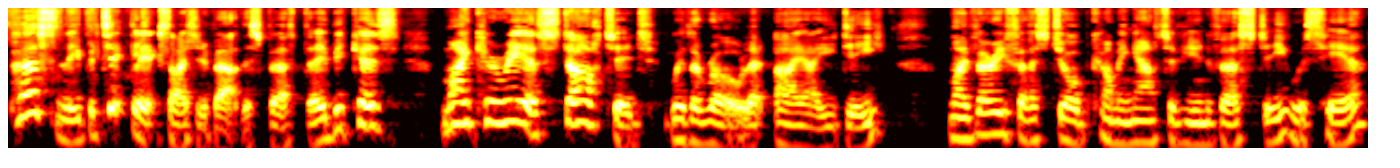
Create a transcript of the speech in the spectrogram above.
personally particularly excited about this birthday because my career started with a role at IIED. My very first job coming out of university was here.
